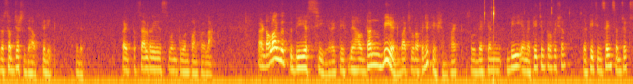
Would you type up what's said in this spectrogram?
the subjects they have studied. It is right. The salary is one to 1.5 lakh. And along with the BSc, right, if they have done B.Ed, Bachelor of Education, right, so they can be in a teaching profession. They're teaching science subjects.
